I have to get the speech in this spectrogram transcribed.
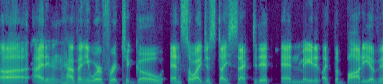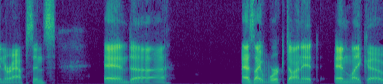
uh I didn't have anywhere for it to go and so I just dissected it and made it like the body of inner absence and uh as I worked on it and like uh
